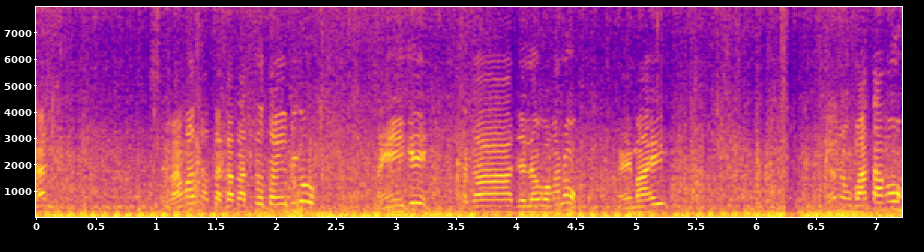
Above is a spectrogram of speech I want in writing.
Yan. Salamat at nakatatlo tayo amigo. Nangigi. Saka dalawang ano, may mahi. Yan ang batang oh.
